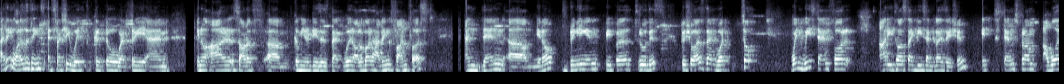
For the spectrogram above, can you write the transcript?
i think one of the things especially with crypto web3 and you know our sort of um, communities is that we're all about having fun first and then um, you know bringing in people through this to show us that what so when we stand for our ethos like decentralization it stems from our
